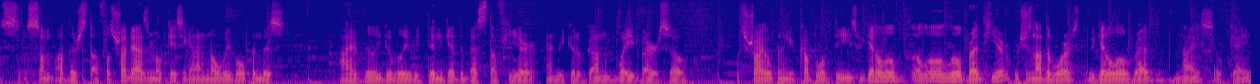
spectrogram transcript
some other stuff. Let's try the Asimov case again. I know we've opened this. I really do believe we didn't get the best stuff here and we could have gone way better so Let's try opening a couple of these. We get a little, a, a little red here, which is not the worst. We get a little red. Nice. Okay.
